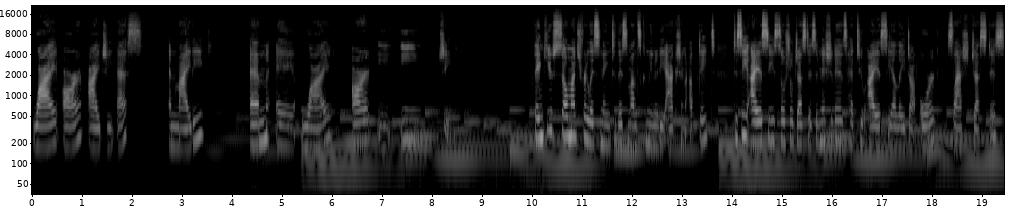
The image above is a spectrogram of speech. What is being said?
Y R I G S, and Mayreeg, M A Y R E E G. Thank you so much for listening to this month's Community Action Update. To see ISC's social justice initiatives, head to iscla.org slash justice,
